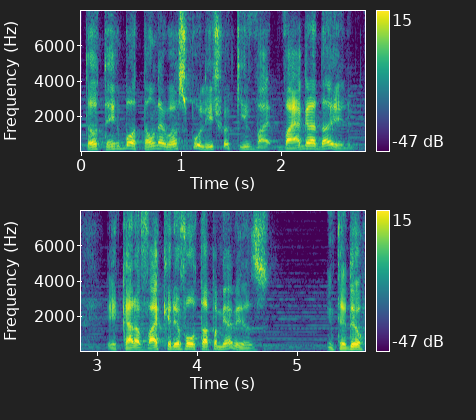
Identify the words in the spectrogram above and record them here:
então eu tenho que botar um negócio político aqui, vai, vai agradar ele. E o cara vai querer voltar pra minha mesa. Entendeu?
